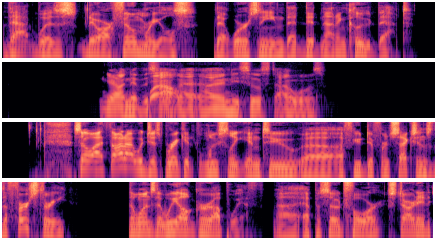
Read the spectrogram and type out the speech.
that was there are film reels that were seen that did not include that. Yeah, I never wow. saw that. I only saw Star Wars. So I thought I would just break it loosely into uh, a few different sections. The first three the ones that we all grew up with. Uh, episode four started.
